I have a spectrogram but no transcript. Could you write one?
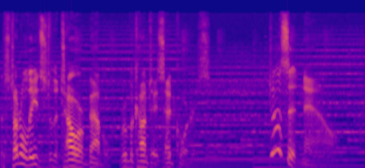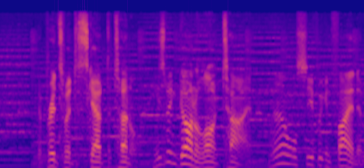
This tunnel leads to the Tower of Babel, Rubicante's headquarters. Does it now? The prince went to scout the tunnel. He's been gone a long time. Well, we'll see if we can find him.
